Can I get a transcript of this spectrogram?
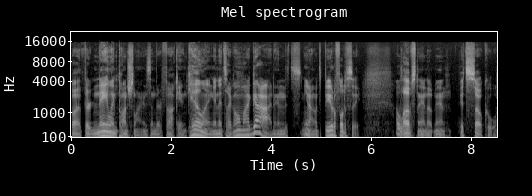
but they're nailing punchlines and they're fucking killing and it's like oh my god. And it's you know it's beautiful to see. I love stand up man. It's so cool.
